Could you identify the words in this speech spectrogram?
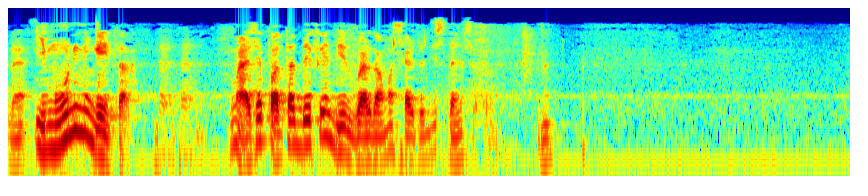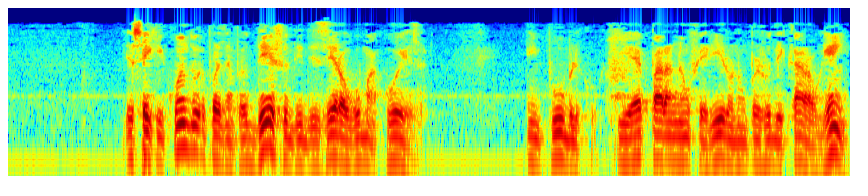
né? Imune ninguém está. Mas você pode estar defendido, guardar uma certa distância. Né? Eu sei que quando, por exemplo, eu deixo de dizer alguma coisa em público que é para não ferir ou não prejudicar alguém,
